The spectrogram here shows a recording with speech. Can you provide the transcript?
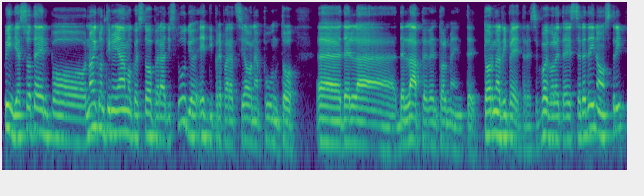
Quindi a suo tempo noi continuiamo quest'opera di studio e di preparazione appunto eh, della, dell'app eventualmente. Torno a ripetere, se voi volete essere dei nostri,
